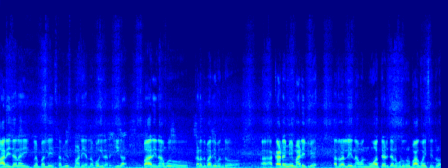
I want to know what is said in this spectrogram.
ಭಾರಿ ಜನ ಈ ಕ್ಲಬ್ಬಲ್ಲಿ ಸರ್ವಿಸ್ ಮಾಡಿ ಎಲ್ಲ ಹೋಗಿದ್ದಾರೆ. ಈಗ ಭಾರಿ ನಾವು ಕಳೆದ ಬಾರಿ ಒಂದು ಅಕಾಡೆಮಿ ಮಾಡಿದ್ವಿ. ಅದರಲ್ಲಿ ನಾವು ಒಂದು ಮೂವತ್ತೆರಡು ಜನ ಹುಡುಗರು ಭಾಗವಹಿಸಿದ್ರು.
